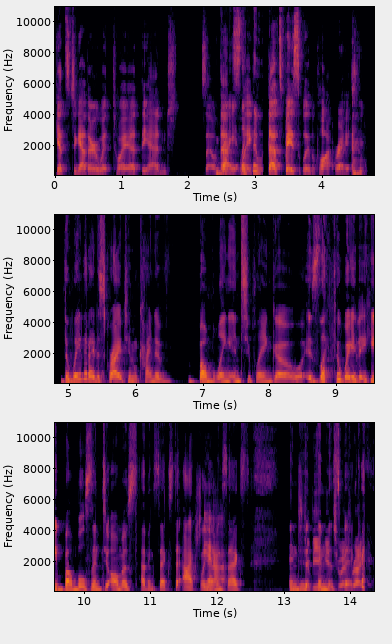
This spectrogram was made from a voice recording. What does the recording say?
gets together with Toya at the end. So that's like like, the- that's basically the plot, right? the way that I described him kind of bumbling into playing Go is like the way that he bumbles into almost having sex to actually Yeah. having sex and To being in this into it, right?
